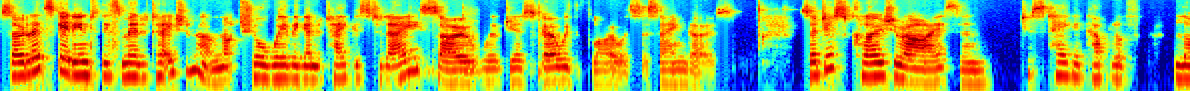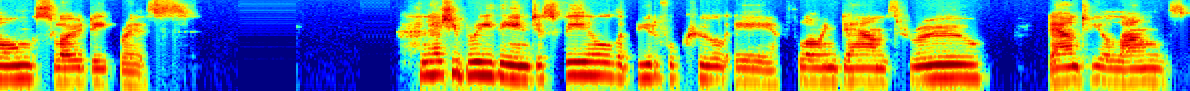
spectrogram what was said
So let's get into this meditation. I'm not sure where they're going to take us today, so we'll just go with the flow, as the saying goes. So just close your eyes and just take a couple of long, slow, deep breaths. And as you breathe in, just feel the beautiful, cool air flowing down through, down to your lungs,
